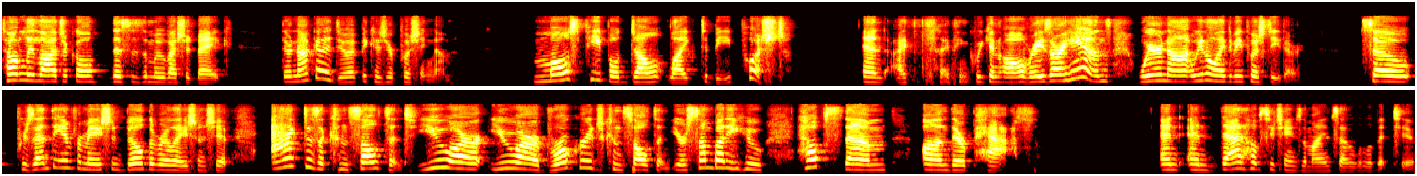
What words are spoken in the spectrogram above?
Totally logical. This is the move I should make. They're not going to do it because you're pushing them. Most people don't like to be pushed. And I, I think we can all raise our hands. We're not, we don't like to be pushed either. So present the information, build the relationship, act as a consultant. You are, you are a brokerage consultant. You're somebody who helps them on their path. And, and that helps you change the mindset a little bit too.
